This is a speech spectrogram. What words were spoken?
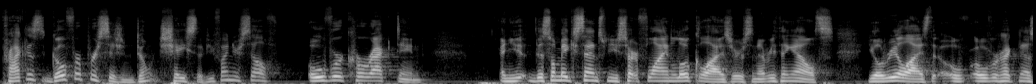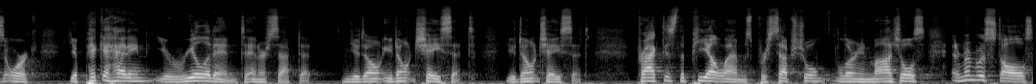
Practice, go for precision. Don't chase it. If you find yourself overcorrecting, and you, this will make sense when you start flying localizers and everything else, you'll realize that overcorrecting doesn't work. You pick a heading, you reel it in to intercept it. You don't, you don't chase it. You don't chase it. Practice the PLMs, perceptual learning modules, and remember with stalls,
